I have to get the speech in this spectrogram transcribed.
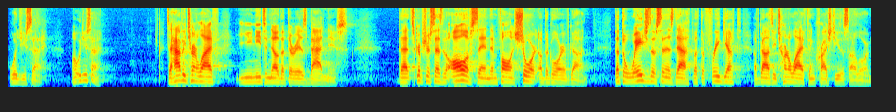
would you say? What would you say? To have eternal life, you need to know that there is bad news. That scripture says that all have sinned and fallen short of the glory of God. That the wages of sin is death, but the free gift of God is eternal life in Christ Jesus our Lord.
